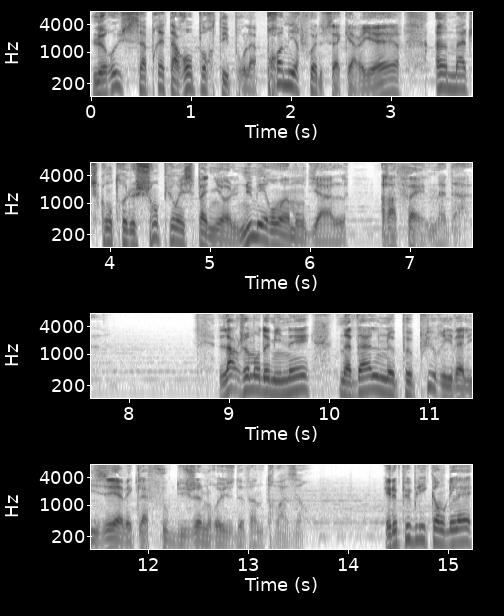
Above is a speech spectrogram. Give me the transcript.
le Russe s'apprête à remporter pour la première fois de sa carrière un match contre le champion espagnol numéro 1 mondial, Rafael Nadal. Largement dominé, Nadal ne peut plus rivaliser avec la fougue du jeune russe de 23 ans. Et le public anglais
